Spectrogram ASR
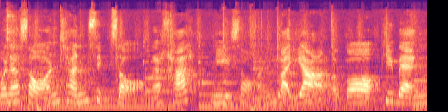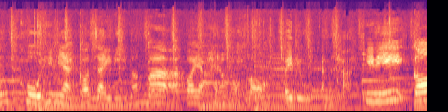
วรรณสอนชั้น 12 นะคะ มีสอนหลายอย่างแล้วก็พี่แบงค์ครูที่เนี่ยก็ใจดีมากๆ ก็อยากให้น้องๆลองไปดูกันค่ะ ทีนี้ก็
